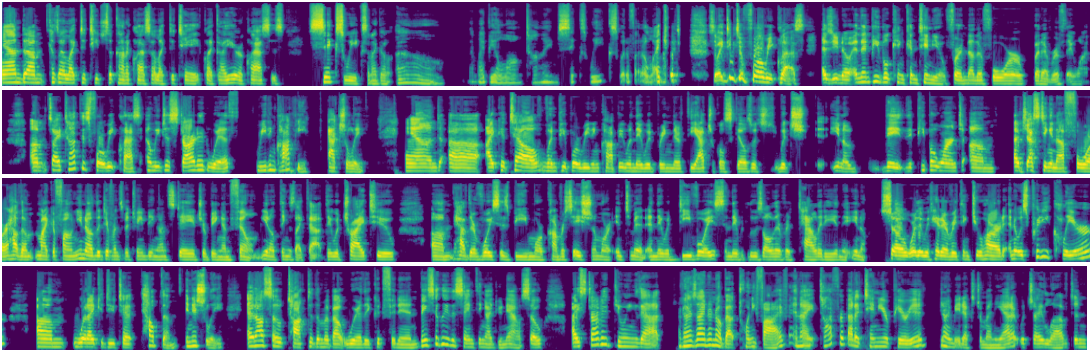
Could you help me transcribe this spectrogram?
And because um, I like to teach the kind of class I like to take, like I hear a class is six weeks and I go, oh, that might be a long time six weeks what if i don't like it so i teach a four week class as you know and then people can continue for another four whatever if they want um, so i taught this four week class and we just started with reading copy actually. And uh, I could tell when people were reading copy when they would bring their theatrical skills, which, which you know, they the people weren't um, adjusting enough for how the microphone, you know, the difference between being on stage or being on film, you know, things like that. They would try to um, have their voices be more conversational, more intimate, and they would devoice and they would lose all their vitality and they, you know, so or they would hit everything too hard. And it was pretty clear um, what I could do to help them initially, and also talk to them about where they could fit in. Basically, the same thing I do now. So I started doing that when I was, I don't know, about 25, and I taught for about a 10 year period. You know, I made extra money at it, which I loved and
